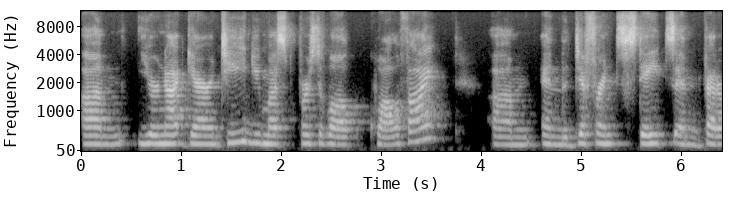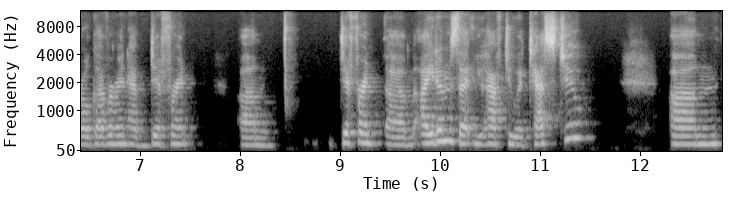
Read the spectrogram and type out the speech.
um, you're not guaranteed. You must, first of all, qualify. Um, and the different states and federal government have different um, different um, items that you have to attest to. Um,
